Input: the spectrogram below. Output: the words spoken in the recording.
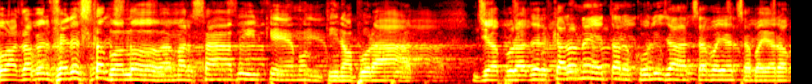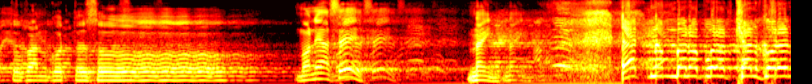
ও আযাবের ফেরেশতা বলো, আমার সাহাবীরকে এমন তিন অপরাধ? যে অপরাধের কারণে তার কলিজা চাবাইয়া রক্ত পান করতেছো? মনে আছে? নাই। এক নাম্বার অপরাধ খেয়াল করেন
